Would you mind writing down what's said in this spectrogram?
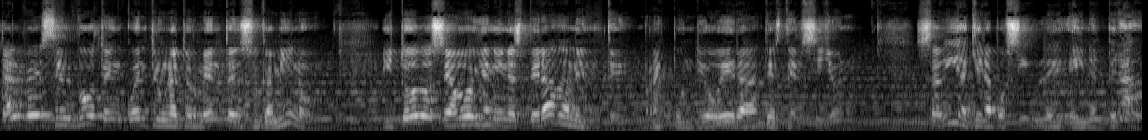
Tal vez el bote encuentre una tormenta en su camino y todos se ahoguen inesperadamente, respondió Hera desde el sillón. Sabía que era posible e inesperado,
